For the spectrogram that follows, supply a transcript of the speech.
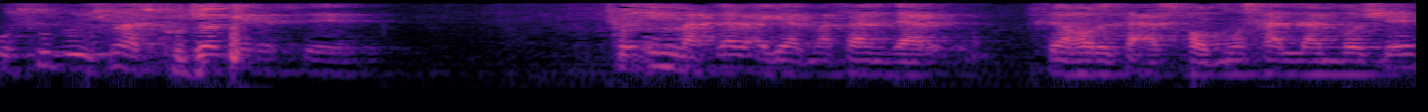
اصول رو ایشون از کجا گرفته؟ چون این مطلب اگر مثلا در خهارت اصحاب مسلم باشه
